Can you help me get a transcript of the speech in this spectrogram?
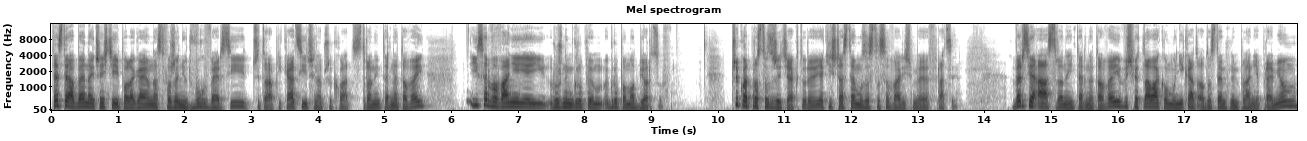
Testy AB najczęściej polegają na stworzeniu dwóch wersji, czy to aplikacji, czy na przykład strony internetowej i serwowanie jej różnym grupom, grupom odbiorców. Przykład prosto z życia, który jakiś czas temu zastosowaliśmy w pracy. Wersja A strony internetowej wyświetlała komunikat o dostępnym planie premium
